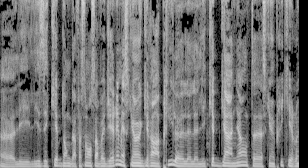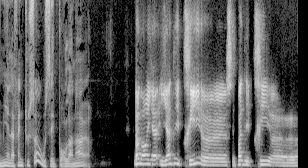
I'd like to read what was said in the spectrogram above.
les, les, équipes, donc de la façon dont ça va être géré, mais est-ce qu'il y a un grand prix, l'équipe gagnante, est-ce qu'il y a un prix qui est remis à la fin de tout ça ou c'est pour l'honneur? Non, non, il y a, des prix. Euh, ce pas des prix euh,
